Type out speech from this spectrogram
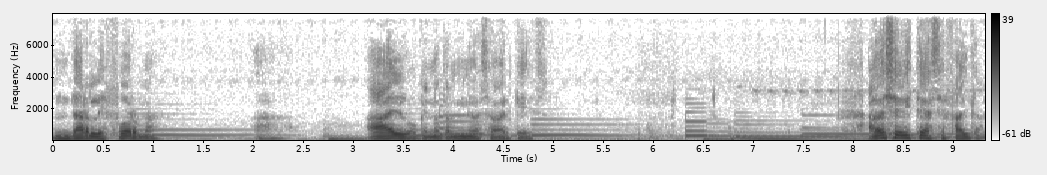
darle forma a, algo que no termino de saber qué es. A veces, viste, hace falta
